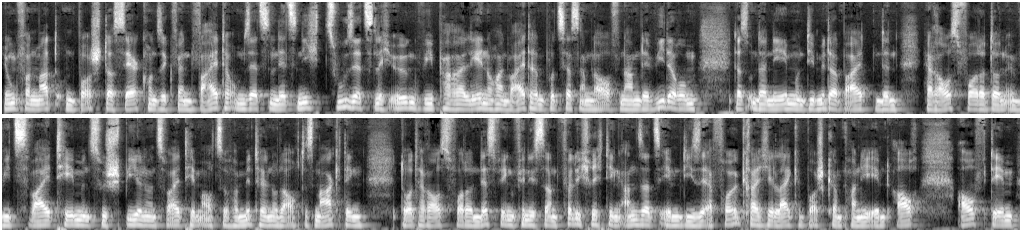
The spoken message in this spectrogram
Jung von Matt und Bosch das sehr konsequent weiter umsetzen und jetzt nicht zusätzlich irgendwie parallel noch einen weiteren Prozess am Laufen haben, der wiederum das Unternehmen und die Mitarbeitenden herausfordert, dann irgendwie zwei Themen zu spielen und zwei Themen auch zu vermitteln oder auch das Marketing dort herausfordern. Deswegen finde ich es dann völlig richtigen Ansatz, eben diese erfolgreiche Like Bosch-Kampagne eben auch auf dem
